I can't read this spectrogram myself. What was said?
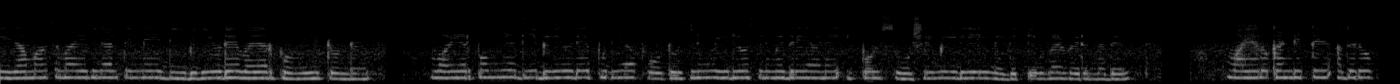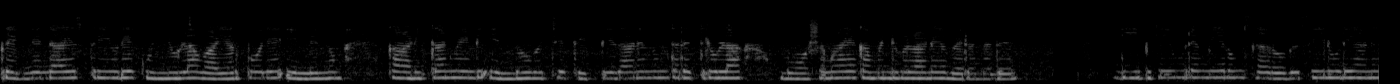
ഏഴാം മാസമായതിനാൽ തന്നെ ദീപികയുടെ വയർ പൊങ്ങിയിട്ടുണ്ട്. വയർ പൊങ്ങിയ ദീപികയുടെ പുതിയ ഫോട്ടോസിനും വീഡിയോസിനുമെതിരെയാണ് ഇപ്പോൾ സോഷ്യൽ മീഡിയയിൽ നെഗറ്റീവുകൾ വരുന്നത്. വയറു കണ്ടിട്ട് അതൊരു പ്രഗ്നന്റ് ആയ സ്ത്രീയുടെ കുഞ്ഞുള്ള വയർ പോലെ ഇല്ലെന്നും കാണിക്കാൻ വേണ്ടി എന്തോ വെച്ച് കെട്ടിയതാണെന്നും തരത്തിലുള്ള മോശമായ കമന്റുകളാണ് വരുന്നത്. ദീപികയും രമീറും സറോഗസിയിലൂടെയാണ്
